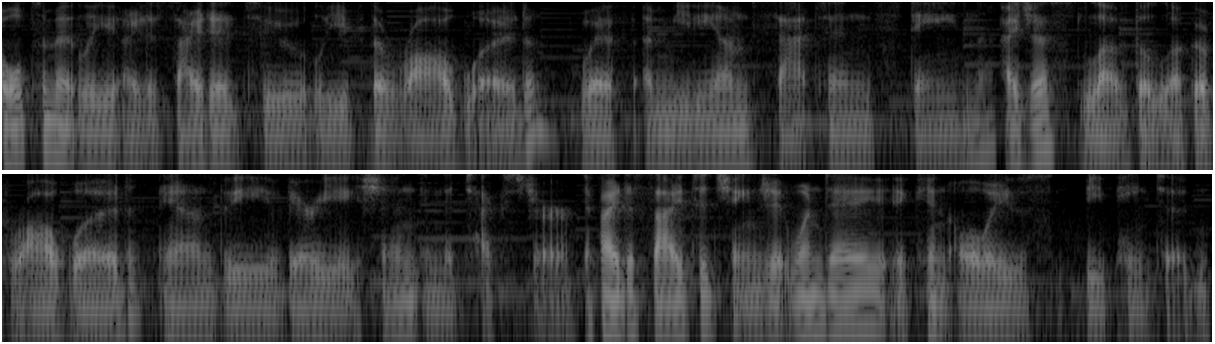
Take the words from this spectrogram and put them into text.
ultimately I decided to leave the raw wood with a medium satin stain. I just love the look of raw wood and the variation in the texture. If I decide to change it one day, it can always be painted.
